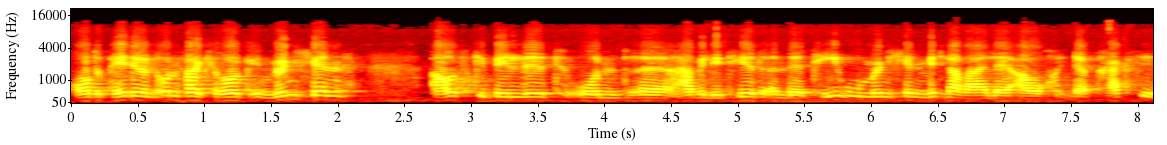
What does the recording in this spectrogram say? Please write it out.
Orthopäde und Unfallchirurg in München, ausgebildet und äh, habilitiert an der TU München, mittlerweile auch in der Praxis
